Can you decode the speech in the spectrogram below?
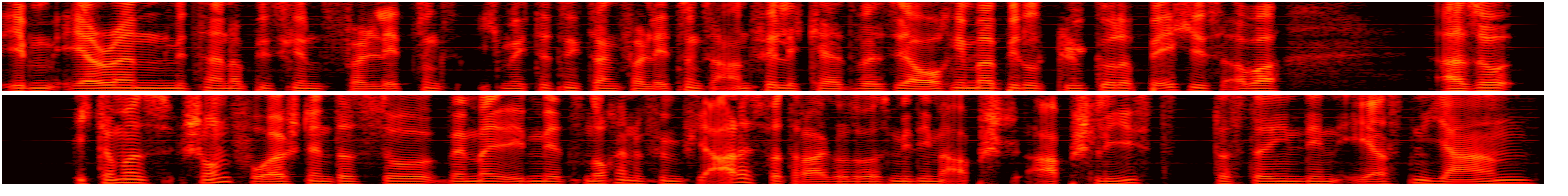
eben Aaron mit seiner bisschen Verletzungs-, ich möchte jetzt nicht sagen Verletzungsanfälligkeit, weil es ja auch immer ein bisschen Glück oder Pech ist, aber also ich kann mir schon vorstellen, dass so, wenn man eben jetzt noch einen Fünfjahresvertrag oder was mit ihm absch abschließt, dass da in den ersten Jahren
